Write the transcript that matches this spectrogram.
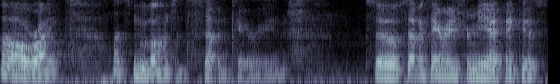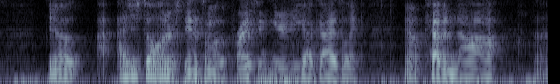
All right, let's move on to the 7K range. So 7K range for me, I think is, you know, I just don't understand some of the pricing here. You got guys like you know, Kevin Na, uh,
